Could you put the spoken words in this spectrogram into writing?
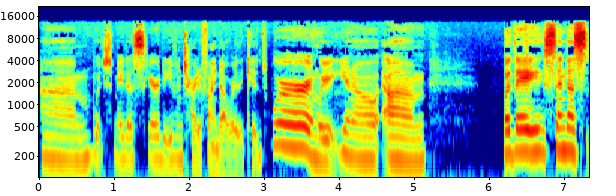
um, which made us scared to even try to find out where the kids were, and we, you know. Um, but they sent us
